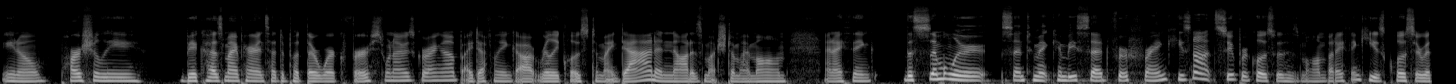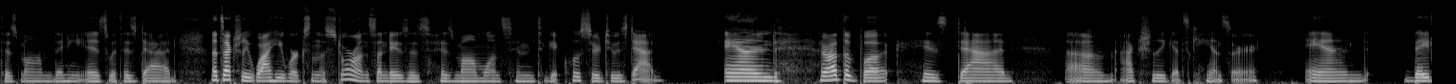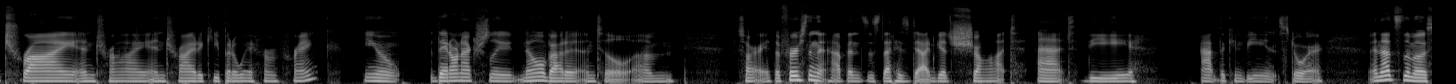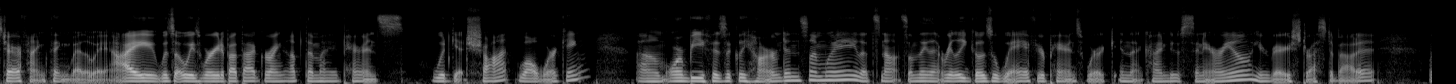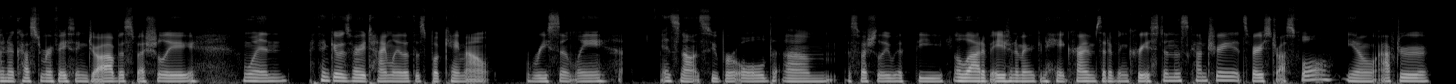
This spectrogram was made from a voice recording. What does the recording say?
you know, partially because my parents had to put their work first when I was growing up, I definitely got really close to my dad and not as much to my mom. And I think the similar sentiment can be said for Frank. He's not super close with his mom, but I think he's closer with his mom than he is with his dad. That's actually why he works in the store on Sundays is his mom wants him to get closer to his dad. And throughout the book, his dad um, actually gets cancer. And they try and try and try to keep it away from Frank. You know, they don't actually know about it until um sorry, the first thing that happens is that his dad gets shot at the at the convenience store. And that's the most terrifying thing by the way. I was always worried about that growing up that my parents would get shot while working. Um, or be physically harmed in some way. That's not something that really goes away if your parents work in that kind of scenario. You're very stressed about it in a customer facing job, especially when I think it was very timely that this book came out recently. It's not super old, um, especially with the a lot of Asian American hate crimes that have increased in this country. It's very stressful. You know, after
